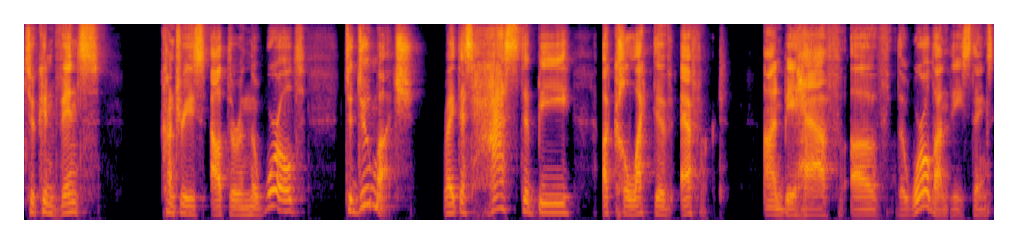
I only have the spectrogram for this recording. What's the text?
to convince countries out there in the world to do much, right? This has to be a collective effort on behalf of the world on these things.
